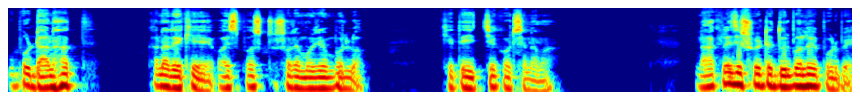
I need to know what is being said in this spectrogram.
উপর ডান হাত খানা রেখে অস্পষ্ট স্বরে মরিয়ম বলল, খেতে ইচ্ছে করছে না মা। না খেলে যে শরীরটা দুর্বল হয়ে পড়বে।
